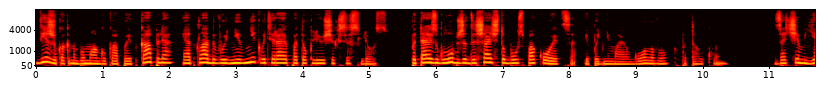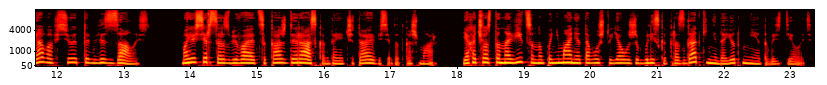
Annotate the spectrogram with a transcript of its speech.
Вижу, как на бумагу капает капля, и откладываю дневник, вытирая поток льющихся слез. Пытаюсь глубже дышать, чтобы успокоиться, и поднимаю голову к потолку. Зачем я во все это ввязалась? Мое сердце разбивается каждый раз, когда я читаю весь этот кошмар. Я хочу остановиться, но понимание того, что я уже близко к разгадке, не дает мне этого сделать.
